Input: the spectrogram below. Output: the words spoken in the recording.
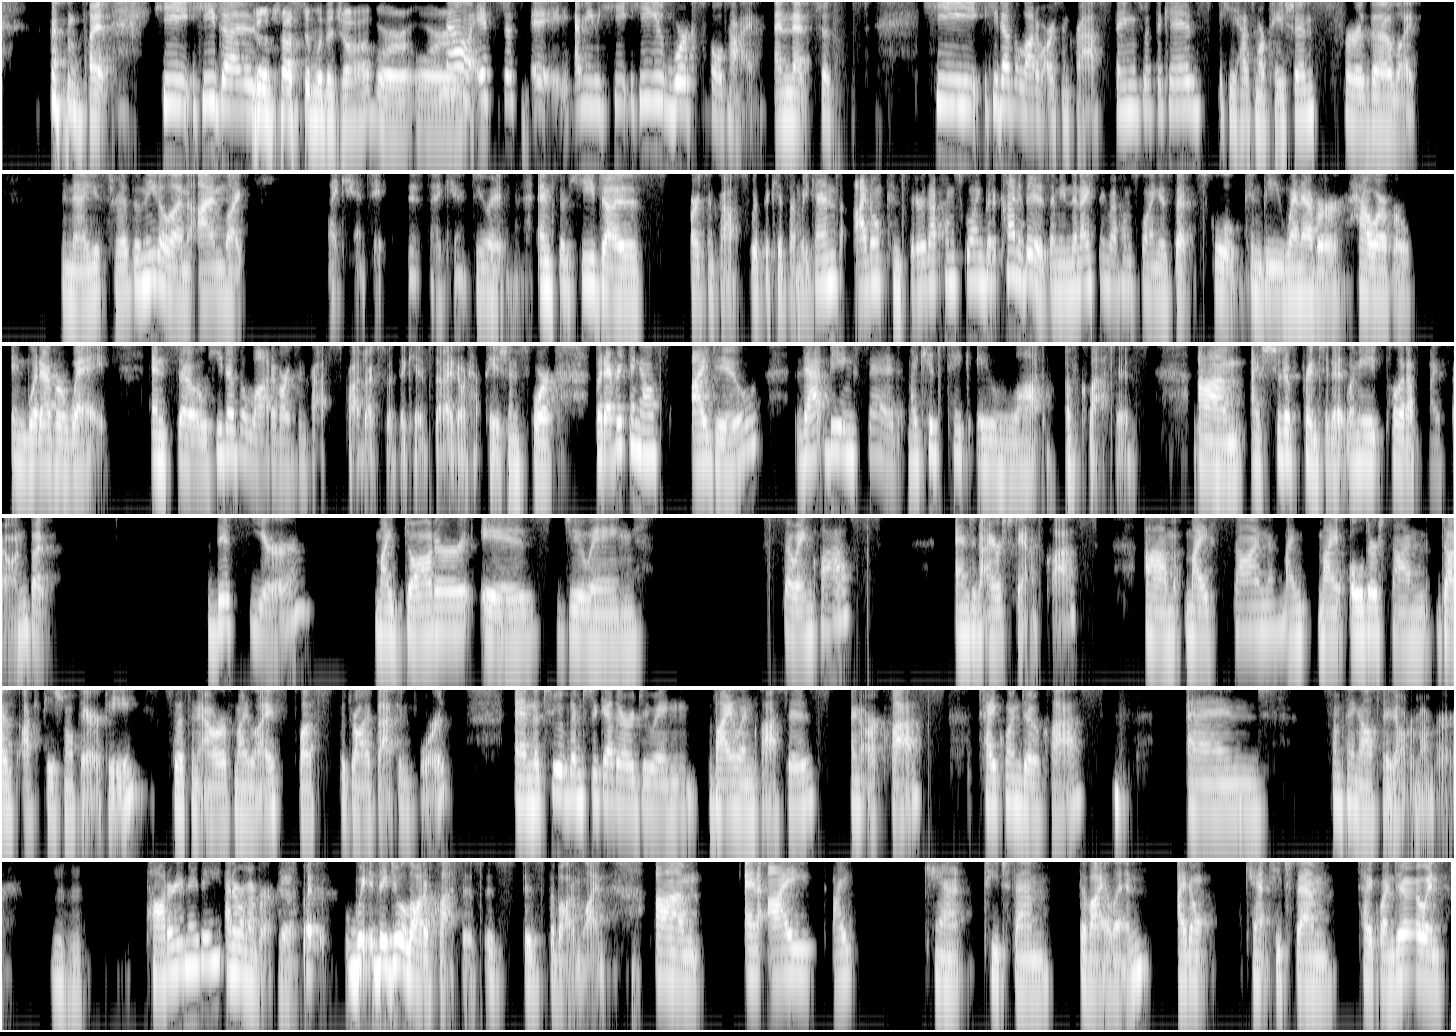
but he he does you don't trust him with a job or or no it's just eh, i mean he he works full time and that's just he he does a lot of arts and crafts things with the kids he has more patience for the like now you thread the needle and i'm like i can't take this i can't do it and so he does arts and crafts with the kids on weekends. I don't consider that homeschooling, but it kind of is. I mean, the nice thing about homeschooling is that school can be whenever, however, in whatever way. And so he does a lot of arts and crafts projects with the kids that I don't have patience for. But everything else I do. That being said, my kids take a lot of classes. Um, I should have printed it. Let me pull it up on my phone. But this year, my daughter is doing sewing class and an Irish dance class. Um, my son, my my older son, does occupational therapy, so that's an hour of my life plus the drive back and forth. And the two of them together are doing violin classes, an art class, taekwondo class, and something else I don't remember. Mm-hmm. Pottery, maybe I don't remember. Yeah. But we, they do a lot of classes. Is is the bottom line. Um, and I I can't teach them the violin. I don't can't teach them taekwondo. And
